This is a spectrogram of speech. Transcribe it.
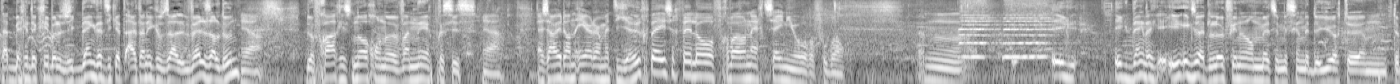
dat begint te kriebelen. Dus ik denk dat ik het uiteindelijk wel zal doen. Ja. De vraag is nog uh, wanneer precies. Ja. En zou je dan eerder met de jeugd bezig willen of gewoon echt seniorenvoetbal? Um, ik, ik denk dat ik, ik, zou het leuk vinden om met, misschien met de jeugd te, te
